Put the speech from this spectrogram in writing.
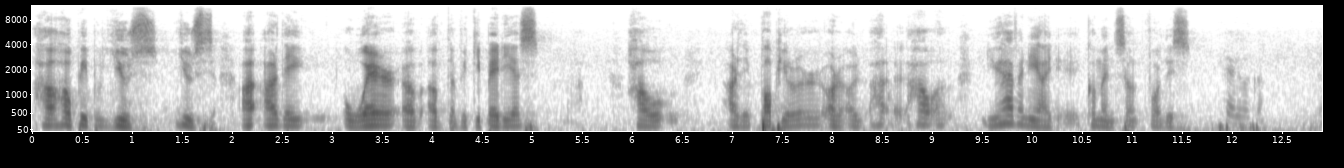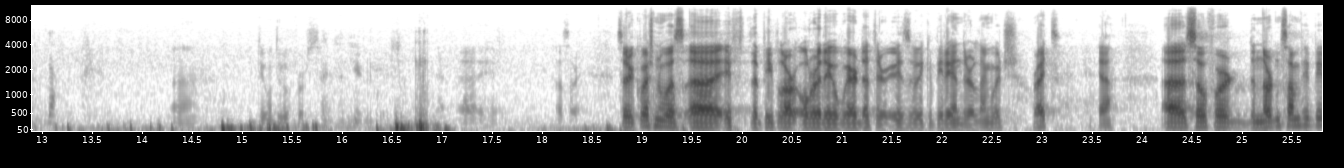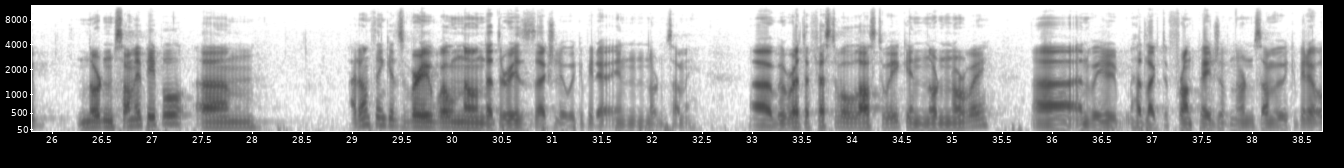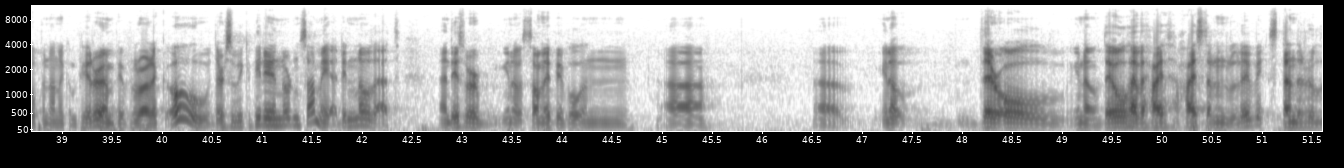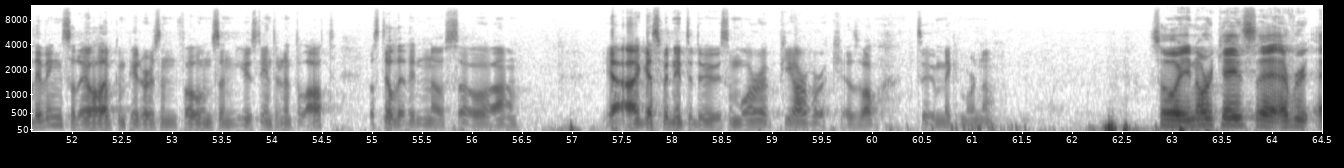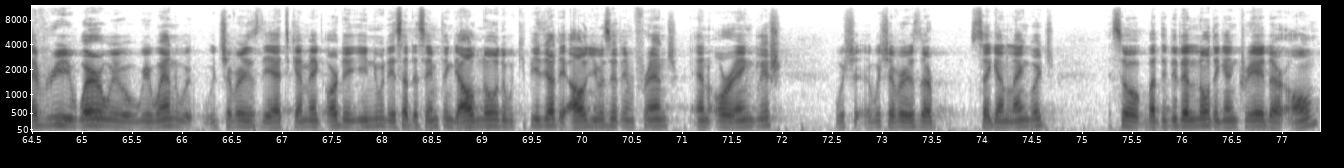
how, how people use use Are, are they aware of, of the Wikipedias? How are they popular, or, or how, how, Do you have any idea, comments on, for this? Uh, do you want to go first? I can hear the question. Uh, oh, sorry. So the question was uh, if the people are already aware that there is a Wikipedia in their language, right? Yeah. Uh, so for the Northern Sami, Northern Sami people, um, I don't think it's very well known that there is actually a Wikipedia in Northern Sami. Uh, we were at a festival last week in Northern Norway, uh, and we had like the front page of Northern Sami Wikipedia open on the computer, and people were like, "Oh, there's a Wikipedia in Northern Sami. I didn't know that." And these were, you know, Sami people in, uh, uh, you know, they're all, you know, they all have a high, high standard, of living, standard of living, so they all have computers and phones and use the internet a lot, but still they didn't know. So, uh, yeah, I guess we need to do some more uh, PR work as well to make it more known. So in our case, uh, every, everywhere we, we went, whi- whichever is the Atikamekw or the Innu, they said the same thing. They all know the Wikipedia. They all use it in French and or English, which, whichever is their second language. So, but they didn't know they can create their own.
